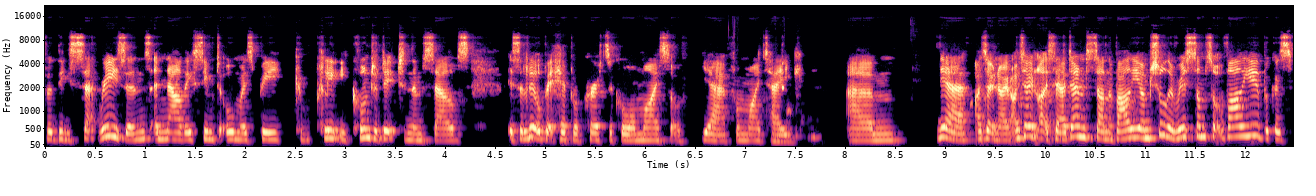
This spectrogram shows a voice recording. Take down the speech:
for these set reasons, and now they seem to almost be completely contradicting themselves. It's a little bit hypocritical on my sort of yeah, from my take. Um, yeah, I don't know. I don't like to say I don't understand the value. I'm sure there is some sort of value because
